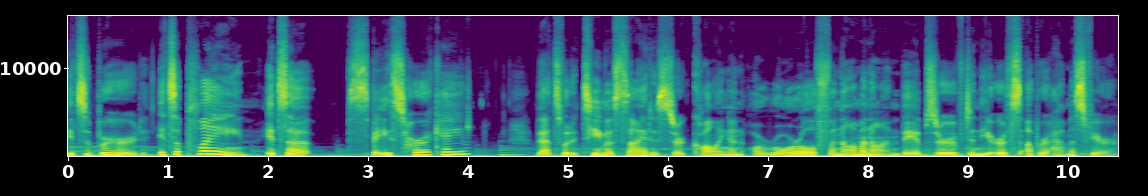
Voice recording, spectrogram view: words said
It's a bird. It's a plane. It's a space hurricane? That's what a team of scientists are calling an auroral phenomenon they observed in the Earth's upper atmosphere.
